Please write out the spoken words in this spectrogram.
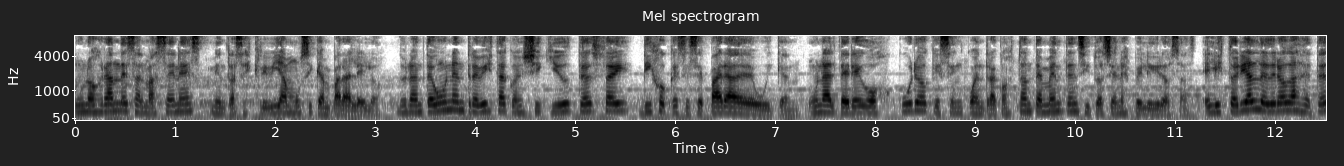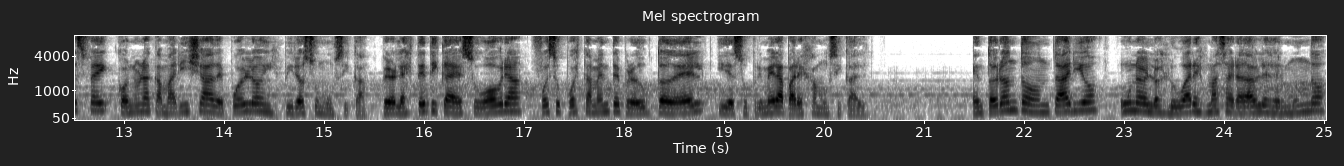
unos grandes almacenes mientras escribía música en paralelo. Durante una entrevista con GQ, Tesfaye dijo que se separa de The Weeknd, un alter ego oscuro que se encuentra constantemente en situaciones peligrosas. El historial de drogas de Tesfaye con una camarilla de pueblo inspiró su música, pero la estética de su obra fue supuestamente producto de él y de su primer pareja musical. En Toronto, Ontario, uno de los lugares más agradables del mundo,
